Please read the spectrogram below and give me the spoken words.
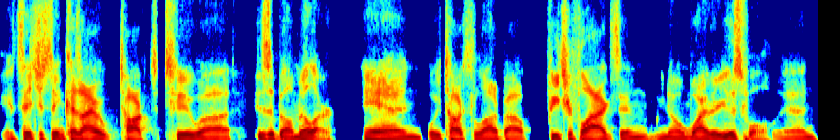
it's interesting because I talked to uh, Isabel Miller and we talked a lot about feature flags and you know why they're useful. And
